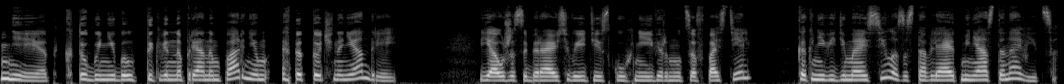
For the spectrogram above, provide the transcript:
Нет, кто бы ни был тыквенно-пряным парнем, это точно не Андрей. Я уже собираюсь выйти из кухни и вернуться в постель, как невидимая сила заставляет меня остановиться.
